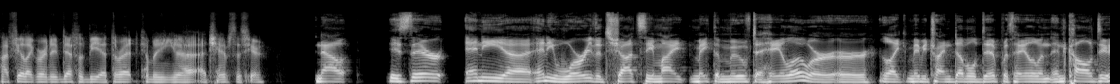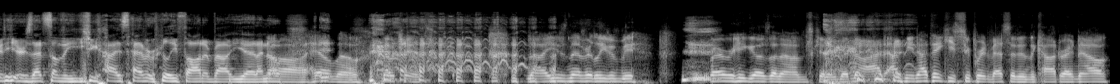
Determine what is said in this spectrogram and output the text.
I feel like we're going to definitely be a threat coming uh, at champs this year. Now, is there any uh, any worry that Shotzzy might make the move to Halo or, or like maybe try and double dip with Halo and, and, Call of Duty, or is that something you guys haven't really thought about yet? I know. Oh hell it, no, no chance. no, he's never leaving me. Wherever he goes, I no, I'm just kidding. But no, I, I mean, I think he's super invested in the COD right now.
